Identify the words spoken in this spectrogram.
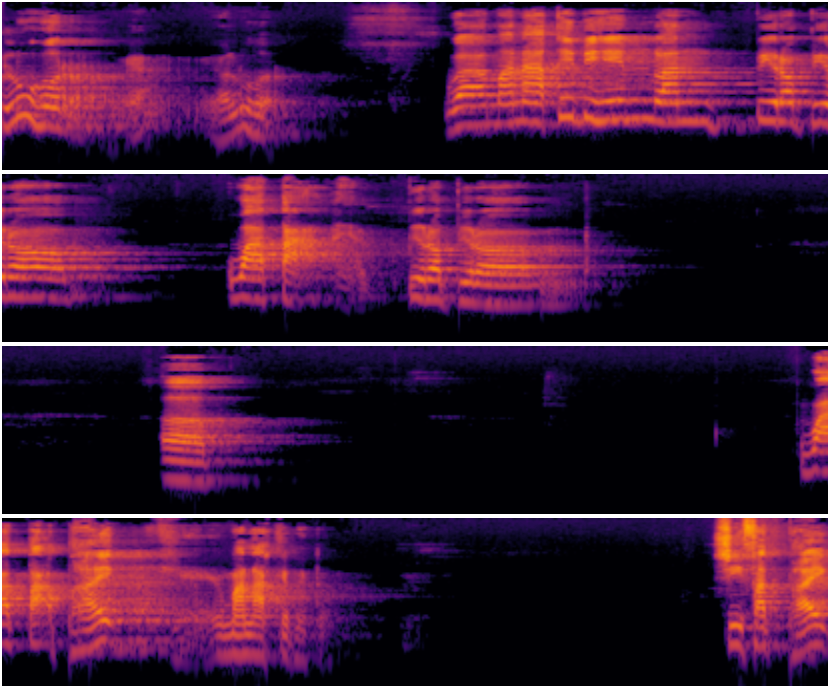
luhur ya, ya luhur wa manaqibihim lan piro-piro watak piro-piro uh, watak baik manakib itu. Sifat baik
